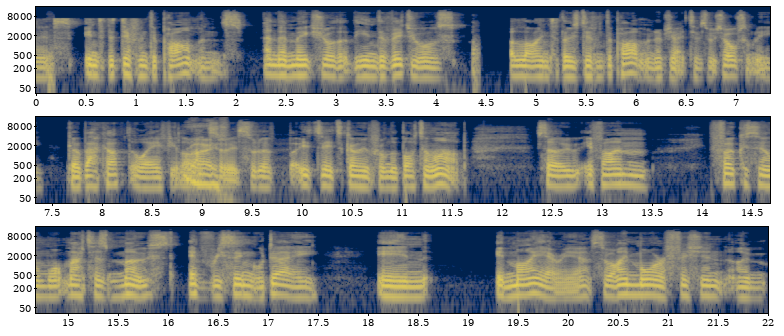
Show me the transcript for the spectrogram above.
into the different departments, and then make sure that the individuals align to those different department objectives, which ultimately go back up the way, if you like. Right. So it's sort of it's it's going from the bottom up. So if I'm focusing on what matters most every single day in in my area, so I'm more efficient, I'm,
